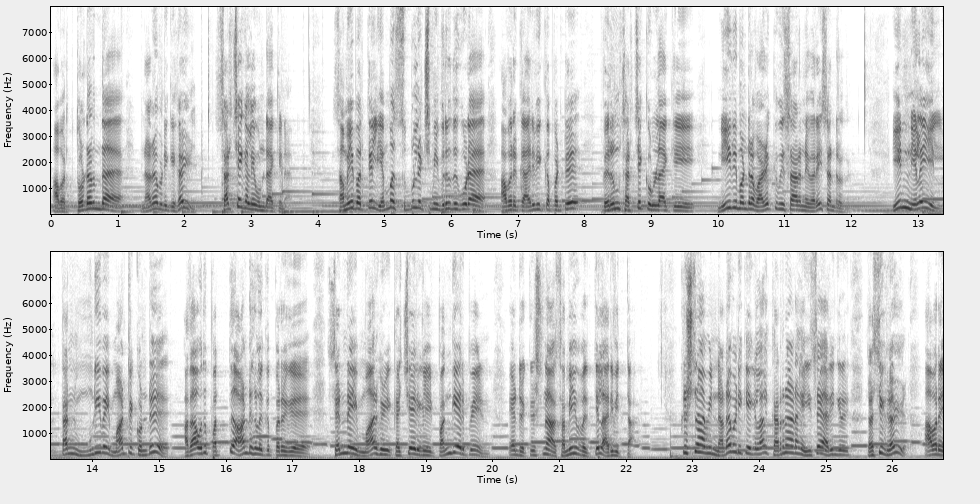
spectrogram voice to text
அவர் தொடர்ந்த நடவடிக்கைகள் சர்ச்சைகளை உண்டாக்கின. சமீபத்தில் எம் எஸ் சுப்புலட்சுமி விருது கூட அவருக்கு அறிவிக்கப்பட்டு பெரும் சர்ச்சைக்கு உள்ளாக்கி நீதிமன்ற வழக்கு விசாரணை வரை சென்றது. இந்நிலையில் தன் முடிவை மாற்றிக்கொண்டு அதாவது பத்து ஆண்டுகளுக்கு பிறகு சென்னை மார்கழி கச்சேரிகளில் பங்கேற்பேன் என்று கிருஷ்ணா சமீபத்தில் அறிவித்தார். கிருஷ்ணாவின் நடவடிக்கைகளால் கர்நாடக இசை அறிஞர் ரசிகர்கள் அவரை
